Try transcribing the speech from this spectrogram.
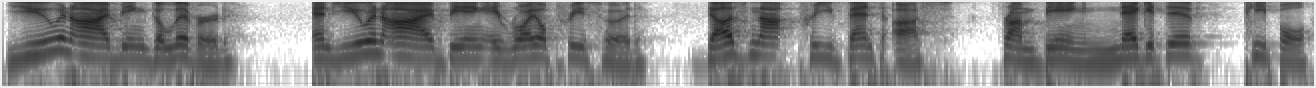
You and I being delivered, and you and I being a royal priesthood, does not prevent us from being negative people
